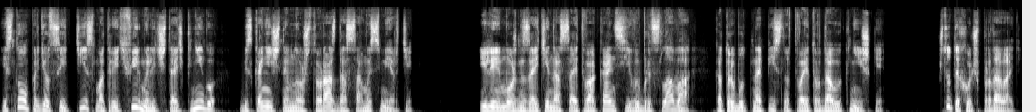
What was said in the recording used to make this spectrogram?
и снова придется идти, смотреть фильм или читать книгу бесконечное множество раз до самой смерти. Или можно зайти на сайт вакансий и выбрать слова, которые будут написаны в твоей трудовой книжке. Что ты хочешь продавать?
